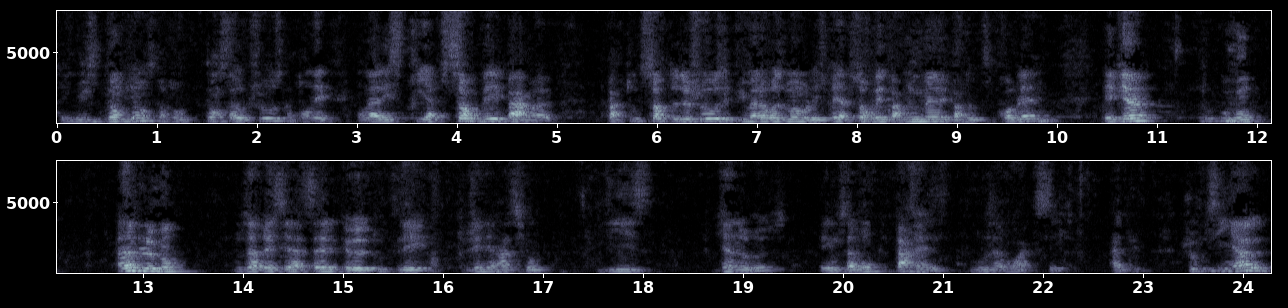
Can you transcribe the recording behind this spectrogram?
c'est une musique d'ambiance quand on pense à autre chose, quand on est, on a l'esprit absorbé par, euh, par toutes sortes de choses, et puis malheureusement l'esprit absorbé par nous-mêmes et par nos petits problèmes, eh bien, nous pouvons humblement nous adresser à celle que toutes les générations disent bienheureuse. Et nous savons que par elle, nous avons accès à Dieu. Je vous signale,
